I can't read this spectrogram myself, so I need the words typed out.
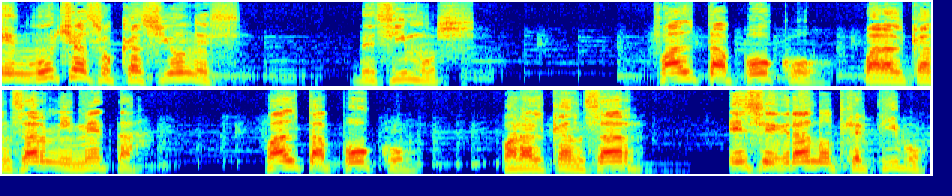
En muchas ocasiones decimos, falta poco para alcanzar mi meta, falta poco para alcanzar ese gran objetivo.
